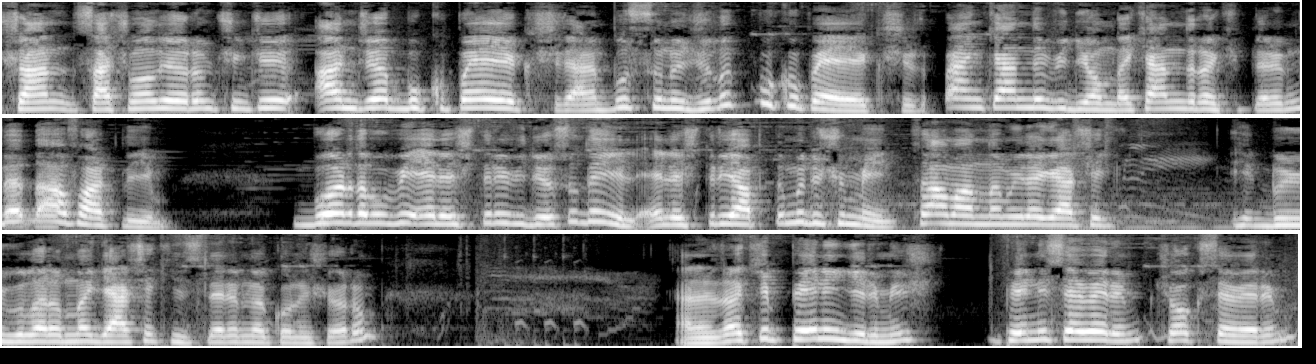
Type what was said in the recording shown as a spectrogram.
şu an saçmalıyorum çünkü anca bu kupaya yakışır. Yani bu sunuculuk bu kupaya yakışır. Ben kendi videomda, kendi rakiplerimde daha farklıyım. Bu arada bu bir eleştiri videosu değil. Eleştiri yaptığımı düşünmeyin. Tam anlamıyla gerçek duygularımla, gerçek hislerimle konuşuyorum. Yani rakip Penny girmiş. Penny severim, çok severim.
